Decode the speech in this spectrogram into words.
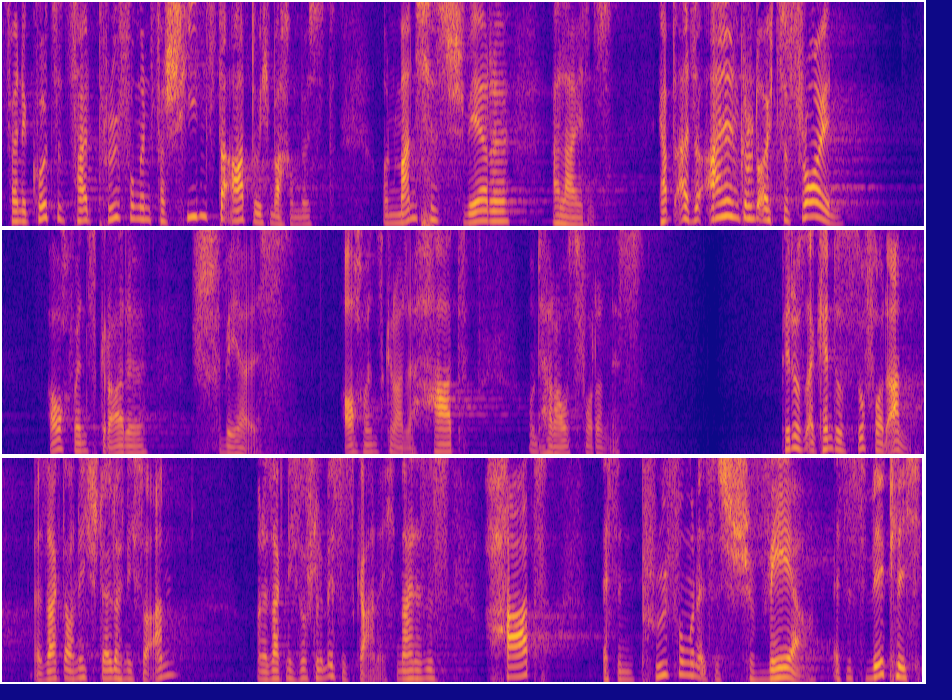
für eine kurze Zeit Prüfungen verschiedenster Art durchmachen müsst und manches Schwere erleidet. Ihr habt also allen Grund, euch zu freuen, auch wenn es gerade schwer ist, auch wenn es gerade hart und herausfordernd ist. Petrus erkennt es sofort an. Er sagt auch nicht, stellt euch nicht so an. Und er sagt nicht, so schlimm ist es gar nicht. Nein, es ist hart, es sind Prüfungen, es ist schwer. Es ist wirklich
